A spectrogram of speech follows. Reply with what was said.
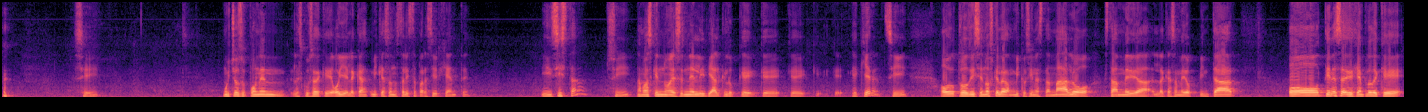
sí. Muchos ponen la excusa de que, oye, mi casa no está lista para recibir gente. Y sí. Nada más que no es en el ideal que, lo que, que, que, que quieren, sí. Otros dicen, no, es que la, mi cocina está mal, o está media, la casa medio pintar. O tienes el ejemplo de que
